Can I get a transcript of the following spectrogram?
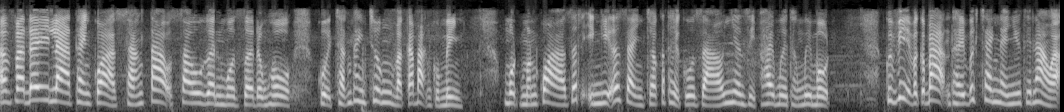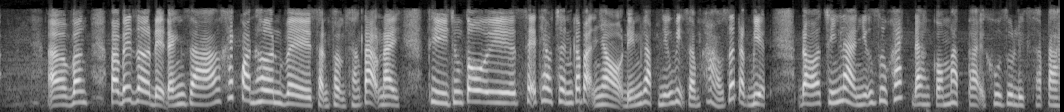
À, và đây là thành quả sáng tạo sau gần một giờ đồng hồ của Trắng Thanh Trung và các bạn của mình. Một món quà rất ý nghĩa dành cho các thầy cô giáo nhân dịp 20 tháng 11. Quý vị và các bạn thấy bức tranh này như thế nào ạ? À, vâng, và bây giờ để đánh giá khách quan hơn về sản phẩm sáng tạo này thì chúng tôi sẽ theo chân các bạn nhỏ đến gặp những vị giám khảo rất đặc biệt. Đó chính là những du khách đang có mặt tại khu du lịch Sapa.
